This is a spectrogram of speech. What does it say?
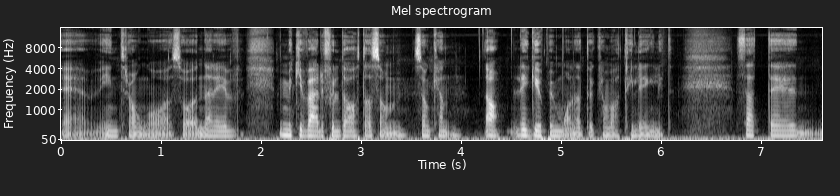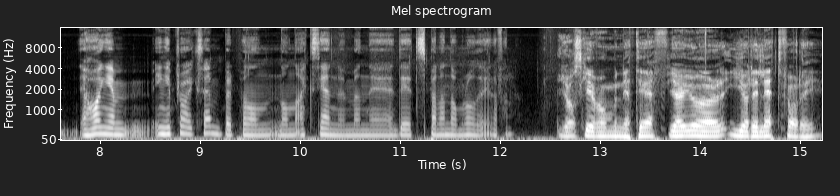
eh, intrång och så när det är mycket värdefull data som, som kan ja, ligga uppe i molnet och kan vara tillgängligt. Så att eh, jag har ingen, inget bra exempel på någon, någon aktie ännu men eh, det är ett spännande område i alla fall. Jag skrev om en ETF. Jag gör, gör det lätt för dig.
